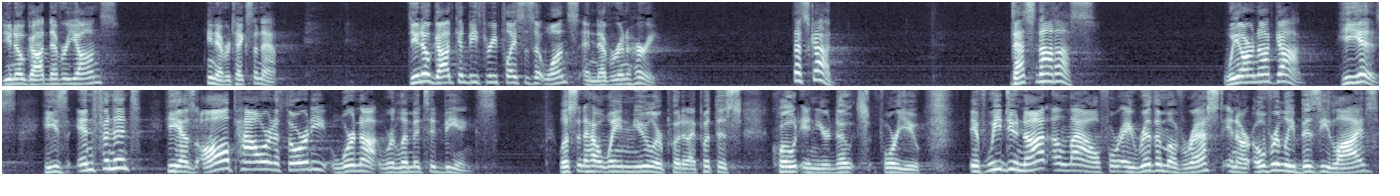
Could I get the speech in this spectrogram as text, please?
Do you know God never yawns? He never takes a nap. Do you know God can be three places at once and never in a hurry? That's God. That's not us. We are not God. He is. He's infinite. He has all power and authority. We're not. We're limited beings. Listen to how Wayne Muller put it. I put this quote in your notes for you. If we do not allow for a rhythm of rest in our overly busy lives,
